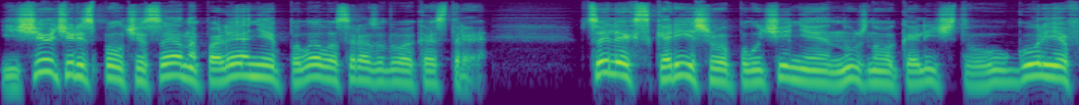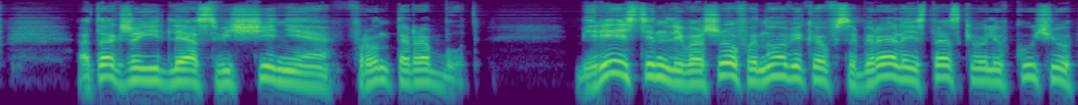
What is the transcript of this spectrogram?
Еще через полчаса на поляне пылало сразу два костра. В целях скорейшего получения нужного количества угольев, а также и для освещения фронта работ. Берестин, Левашов и Новиков собирали и стаскивали в кучу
